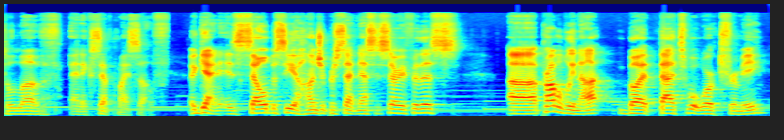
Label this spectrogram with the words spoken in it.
to love and accept myself. Again, is celibacy 100% necessary for this? Uh, probably not, but that's what worked for me.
